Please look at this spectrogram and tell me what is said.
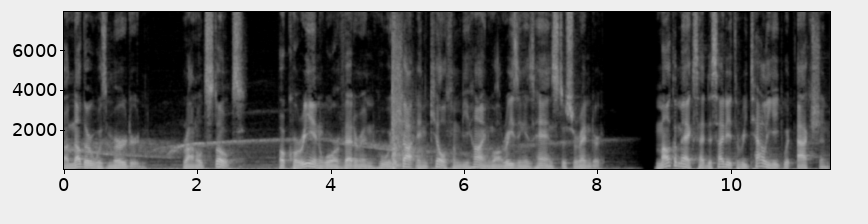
Another was murdered, Ronald Stokes, a Korean War veteran who was shot and killed from behind while raising his hands to surrender. Malcolm X had decided to retaliate with action.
